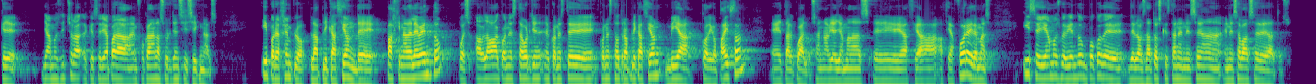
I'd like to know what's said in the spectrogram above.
que ya hemos dicho que sería para enfocada en las urgency signals. Y, por ejemplo, la aplicación de página del evento, pues hablaba con esta, eh, con este, con esta otra aplicación vía código Python, tal cual, o sea, no había llamadas hacia, hacia afuera y demás. Y seguíamos bebiendo un poco de, los datos que están en esa, en esa base de datos.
